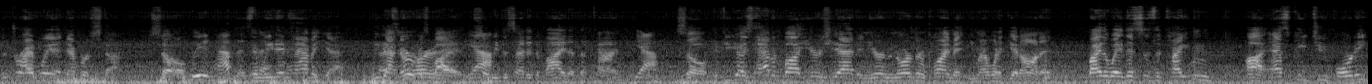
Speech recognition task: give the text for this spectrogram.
the driveway had never stuck. So, We didn't have this. and we didn't have it yet. We That's got nervous by it, it, yeah. so we decided to buy it at the time. Yeah. So if you guys haven't bought yours yet and you're in a northern climate, you might want to get on it. By the way, this is the Titan uh, SP240,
